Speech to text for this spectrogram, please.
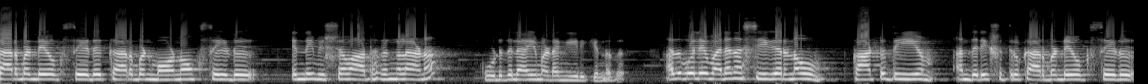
കാർബൺ ഡൈ ഓക്സൈഡ് കാർബൺ മോണോക്സൈഡ് എന്നീ വിഷവാതകങ്ങളാണ് കൂടുതലായും അടങ്ങിയിരിക്കുന്നത്. അതുപോലെ വനനശീകരണവും കാട്ടുതീയും അന്തരീക്ഷത്തിൽ കാർബൺ ഡൈ ഓക്സൈഡ്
